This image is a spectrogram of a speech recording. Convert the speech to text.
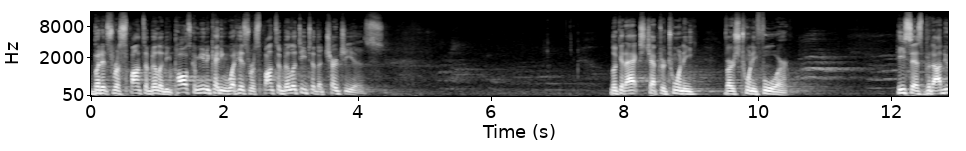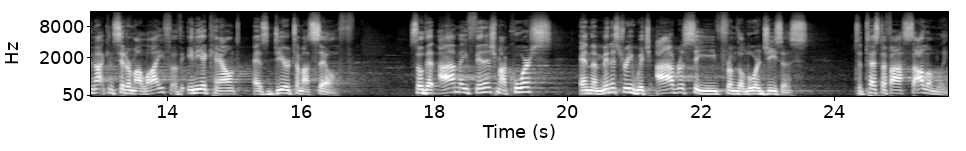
but it's responsibility. Paul's communicating what his responsibility to the church is. Look at Acts chapter 20, verse 24. He says, But I do not consider my life of any account as dear to myself, so that I may finish my course and the ministry which I received from the Lord Jesus to testify solemnly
